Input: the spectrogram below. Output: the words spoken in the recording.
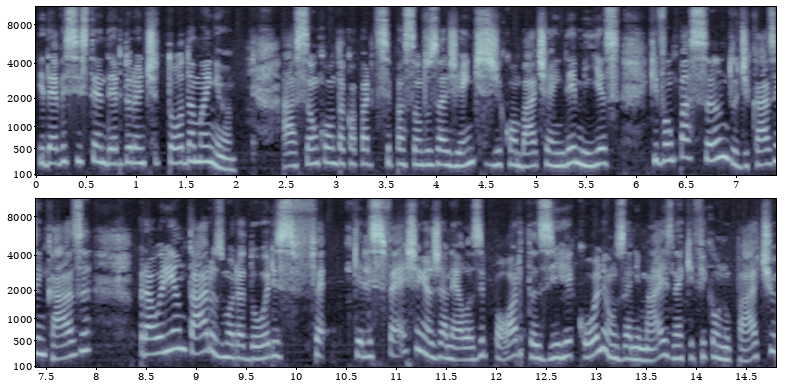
e deve se estender durante toda a manhã. A ação conta com a participação dos agentes de combate à que vão passando de casa em casa para orientar os moradores que eles fechem as janelas e portas e recolham os animais né, que ficam no pátio,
